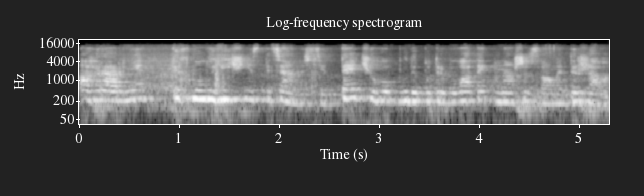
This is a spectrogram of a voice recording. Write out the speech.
аграрні, технологічні спеціальності, те, чого буде потребувати наша з вами держава.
